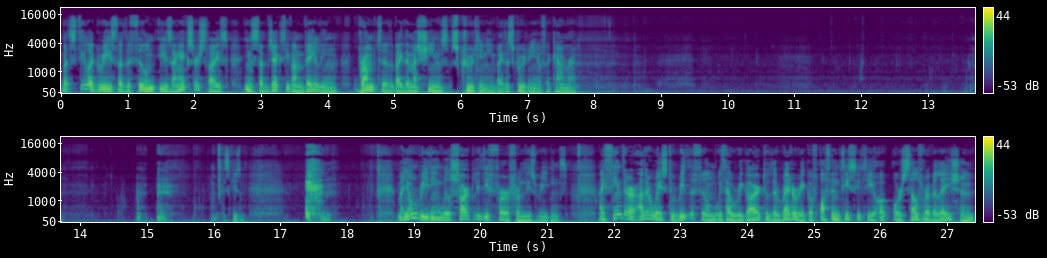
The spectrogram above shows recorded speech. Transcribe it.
but still agrees that the film is an exercise in subjective unveiling prompted by the machine's scrutiny, by the scrutiny of the camera. Excuse me. My own reading will sharply differ from these readings. I think there are other ways to read the film without regard to the rhetoric of authenticity or self revelation,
